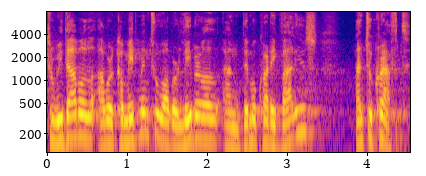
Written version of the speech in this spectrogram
to redouble our commitment to our liberal and democratic values, and to craft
